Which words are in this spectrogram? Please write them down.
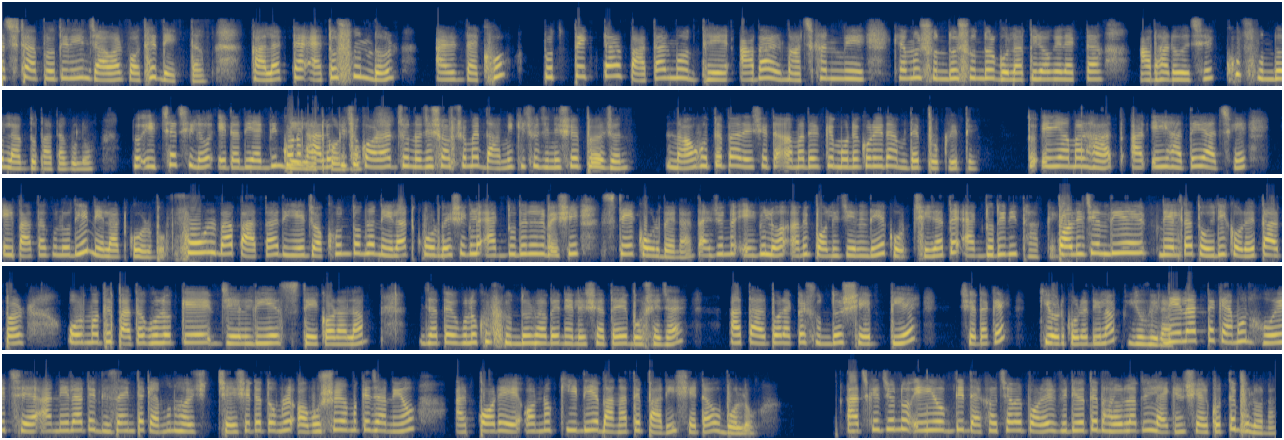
গাছটা প্রতিদিন যাওয়ার পথে দেখতাম। কালারটা এত সুন্দর আর দেখো প্রত্যেকটার পাতার মধ্যে আবার মাঝখান দিয়ে কেমন সুন্দর সুন্দর গোলাপি রঙের একটা আভা রয়েছে। খুব সুন্দর লাগতো পাতাগুলো। তো ইচ্ছা ছিল এটা দিয়ে একদিন কোনো ভালো কিছু করার জন্য যে সবসময় দামি কিছু জিনিসের প্রয়োজন। নাও হতে পারে সেটা আমাদেরকে মনে করিয়ে দেয় আমাদের প্রকৃতি। তো এই আমার হাত আর এই হাতেই আছে এই পাতাগুলো দিয়ে নেলাট করব। ফুল বা পাতা দিয়ে যখন তোমরা নেলাট করবে সেগুলো এক দুদিনের বেশি স্টে করবে না। তাই জন্য এগুলো আমি পলিজেল দিয়ে করছি যাতে এক দুদিনই থাকে। পলিজেল দিয়ে নেলটা তৈরি করে তারপর ওর মধ্যে পাতাগুলোকে জেল দিয়ে স্টে করালাম, যাতে ওগুলো খুব সুন্দরভাবে নেলের সাথে বসে যায়। আর তারপর একটা সুন্দর শেপ দিয়ে সেটাকে কিওর করে দিলাম ইউভি নেল কেমন হয়েছে আর নেল আর্টের ডিজাইনটা কেমন হয়েছে সেটা তোমরা অবশ্যই আমাকে জানিও। আর পরে অন্য কি দিয়ে বানাতে পারি সেটাও বলো। আজকের জন্য এই অবধি। দেখা হচ্ছে আবার পরের ভিডিওতে। ভালো লাগলে লাইক এন্ড শেয়ার করতে ভুলো না।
